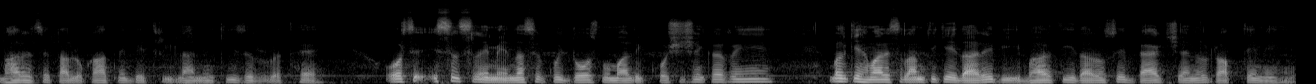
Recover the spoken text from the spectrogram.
بھارت سے تعلقات میں بہتری لانے کی ضرورت ہے۔ اور اس سلسلے میں نہ صرف کچھ دوست ممالک کوششیں کر رہے ہیں، بلکہ ہمارے سلامتی کے ادارے بھی بھارتی اداروں سے بیک چینل رابطے میں ہیں۔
